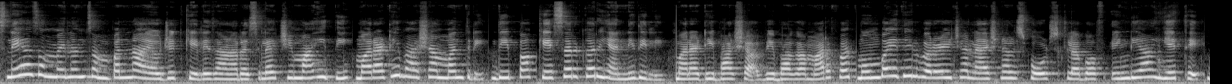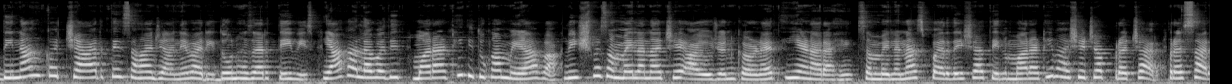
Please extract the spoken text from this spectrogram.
स्नेह संमेलन संपन्न आयोजित केले जाणार असल्याची माहिती मराठी भाषा मंत्री दीपक केसरकर यांनी दिली. मराठी भाषा विभागामार्फत मुंबईतील वरळीच्या national sports club of India येथे दिनांक चार ते सहा जानेवारी दोन हजार तेवीस या कालावधीत मराठी तितुका मेळावा विश्व संमेलनाचे आयोजन करण्यात येणार आहे. संमेलनास परदेशातील मराठी भाषेच्या प्रचार प्रसार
